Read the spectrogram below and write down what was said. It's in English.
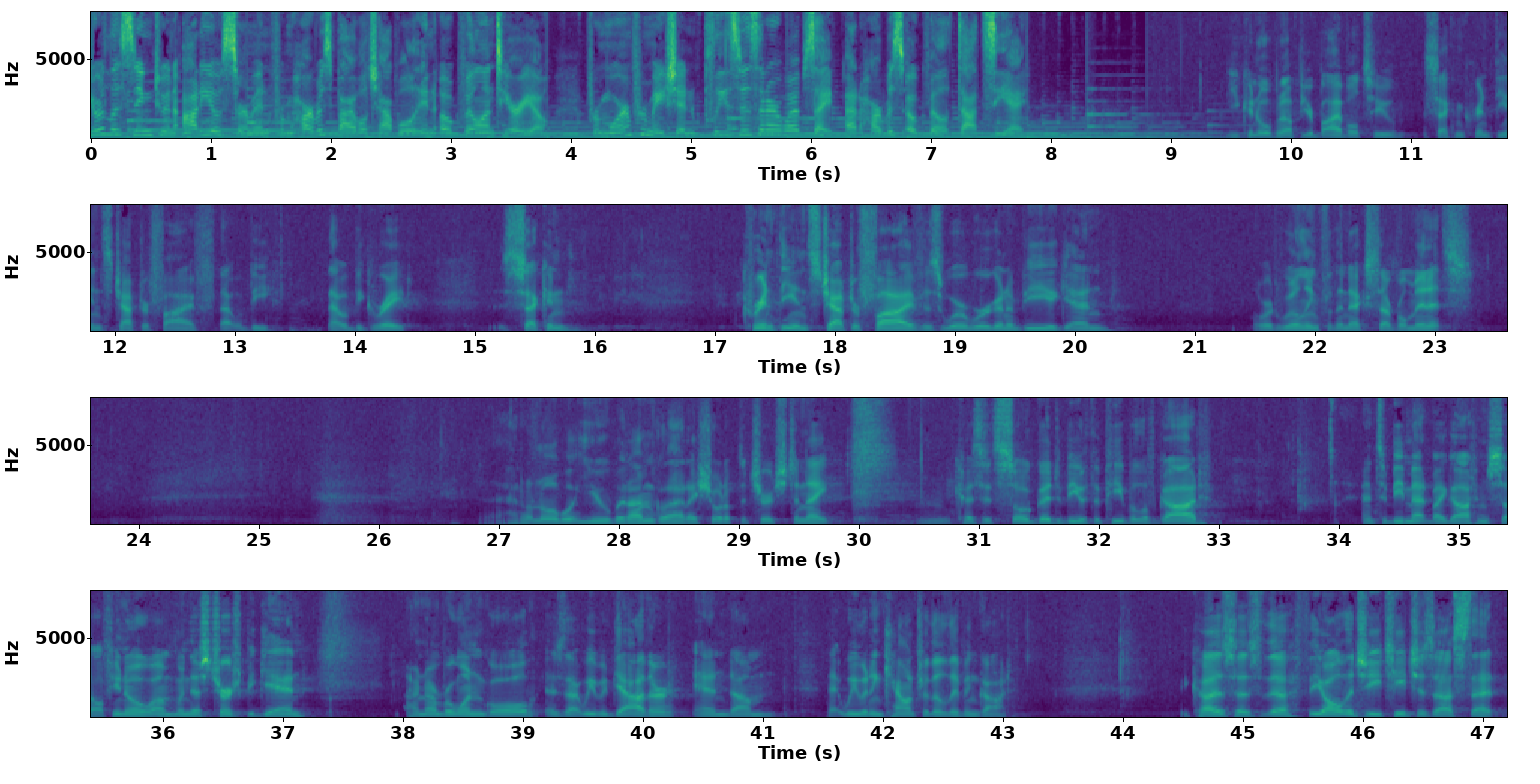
You're listening to an audio sermon from Harvest Bible Chapel in Oakville, Ontario. For more information, please visit our website at harvestoakville.ca. You can open up your Bible to 2 Corinthians chapter 5. That would be that would be great. 2 Corinthians chapter 5 is where we're going to be again, Lord willing, for the next several minutes. I don't know about you, but I'm glad I showed up to church tonight because it's so good to be with the people of God and to be met by God Himself. You know, um, when this church began, our number one goal is that we would gather and um, that we would encounter the living God. Because, as the theology teaches us, that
